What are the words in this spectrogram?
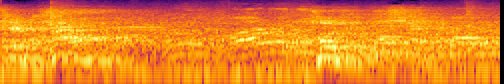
Mr. Power. Hold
